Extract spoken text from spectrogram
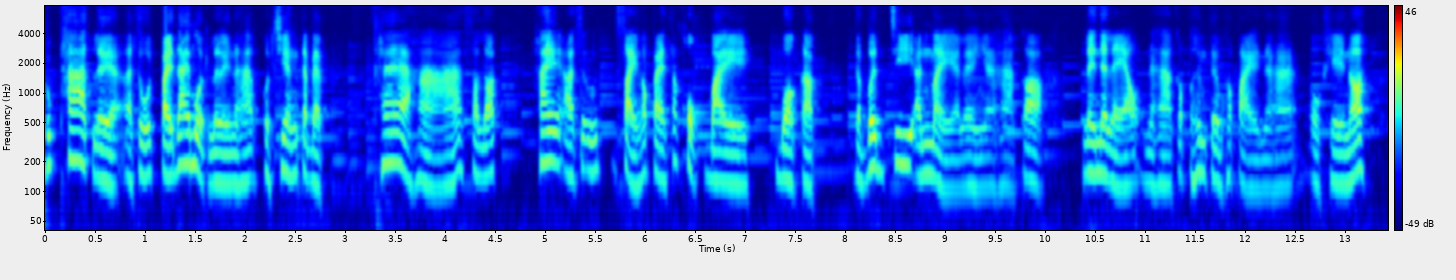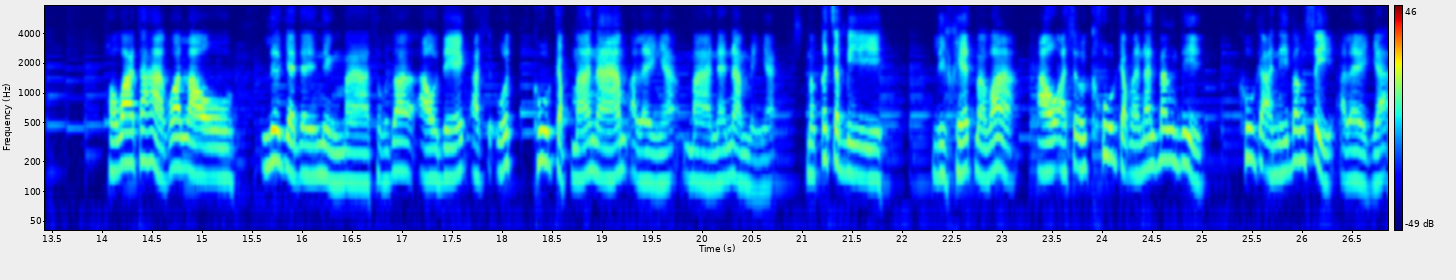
ทุกธาตุเลยอะอาซอุสไปได้หมดเลยนะฮะก็เชียงแต่แบบแค่หาสล็อตให้อาร์เซอุสใส่เข้าไปสัก 6 ใบบวกกับดับเบิลจีอันใหม่อะไรอย่างเงี้ยฮะก็เล่นได้แล้วนะฮะก็เพิ่มเติมเข้าไปนะฮะโอเคเนาะเพราะว่าถ้าหากว่าเราเลือกอย่างใดอย่างหนึ่งมาสมมติว่าเอาเด็กอัสอุสคู่กับม้าน้ำอะไรเงี้ยมาแนะนำอย่างเงี้ยมันก็จะมี รีเควสต์มาว่าเอาอัสอุสคู่กับอันนั้นบ้างดิคู่กับอันนี้บ้างสิอะไรอย่างเงี้ย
